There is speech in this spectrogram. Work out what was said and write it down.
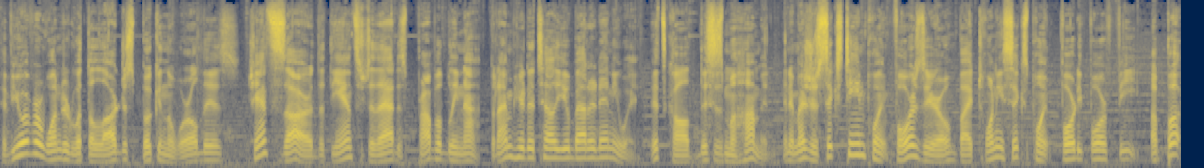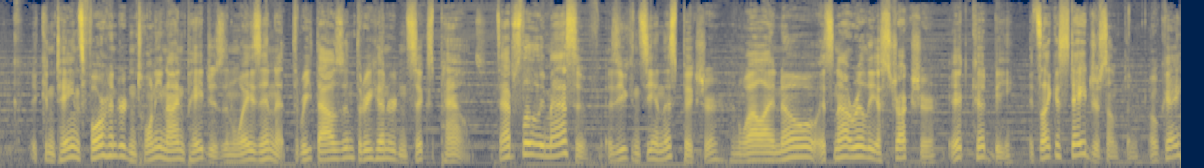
Have you ever wondered what the largest book in the world is? Chances are that the answer to that is probably not, but I'm here to tell you about it anyway. It's called This is Muhammad, and it measures 16.40 by 26.44 feet. A book! It contains 429 pages and weighs in at 3,306 pounds. It's absolutely massive, as you can see in this picture, and while I know it's not really a structure, it could be. It's like a stage or something, okay?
